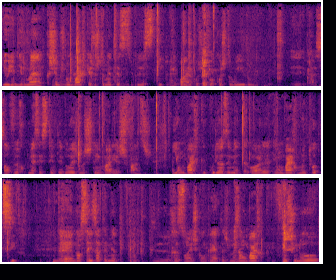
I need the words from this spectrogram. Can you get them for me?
eu e a minha irmã crescemos num bairro que é justamente esse, esse tipo de bairro que foi construído, eh, pá, salvo erro, começa em 72, mas tem várias fases. E é um bairro que, curiosamente, agora é um bairro muito apetecido. Uh, não sei exatamente por que razões concretas, mas é um bairro que funcionou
